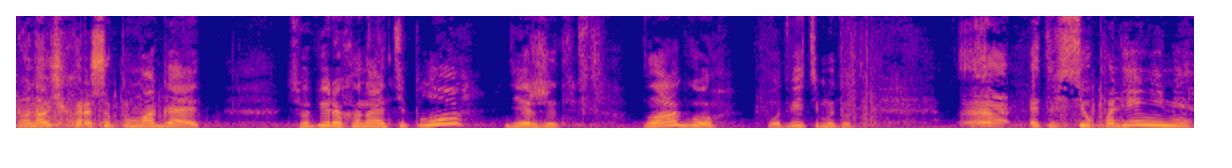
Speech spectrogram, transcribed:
Но она очень хорошо помогает. Во-первых, она тепло держит, влагу. Вот видите, мы тут это все поленьями,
